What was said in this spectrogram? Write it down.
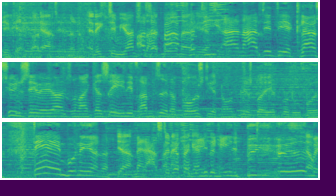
Det kan jeg godt Ja. fortælle dig. Er det ikke Jimmy Jørgensen, Og der har så et bare modermærke? fordi Ja. han har det der klarsyn C.V. Jørgensen, han kan se ind i fremtiden og forudsige, at nogen bliver slået ihjel på en ubåd. Det er imponerende. Ja, Men altså, det er derfor, jeg gerne lige en vil- hel by øde Jo, med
